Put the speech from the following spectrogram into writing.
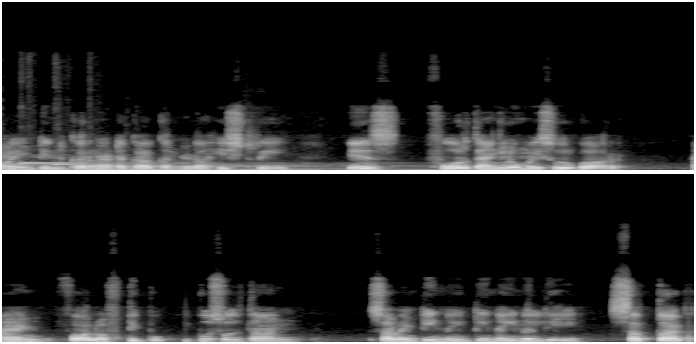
point in Karnataka Kannada history is fourth Anglo Mysuru war and fall of Tipu Tipu Sultan seventeen ninety ನೈನಲ್ಲಿ ಸತ್ತಾಗ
